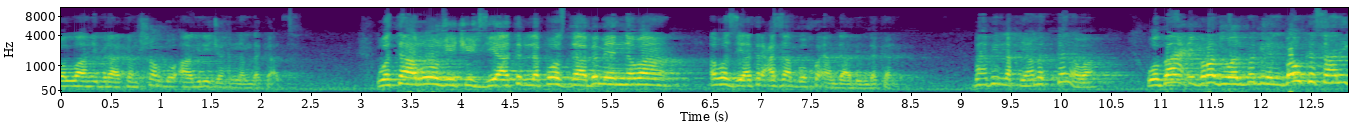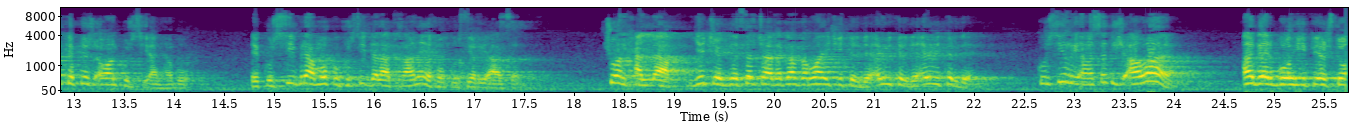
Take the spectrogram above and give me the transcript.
وەڵاهی براکەم شەڕ بۆ ئاگری جەهەنەم دەکات و تا ڕۆژێکیش زیاتر لە پۆستدا بمێنەوە ئەوە زیاتر عەزاب بۆ خۆیان دابین دەکەن بابیر لە قیامەت بکەنەوە و با عیبڕەت وەربگرن بەو کەسانی کە پێش ئەوان کورسیان هەبوو ئێ کورسی برا وەکو کورسی دەلاتخانەیە خۆ کورسی ڕیاسەت چۆن حەلاق یەکێک دێ سەر چادەکە دەڕوا یەکی تر دێ ئەوی تر دێ ئەوی تر دێ کورسی ڕیاسەتیش ئاوایە ئەگەر بۆ هی پێش تۆ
